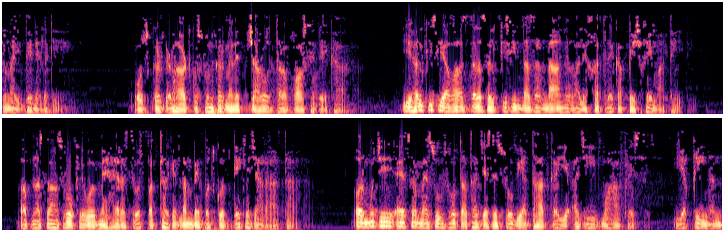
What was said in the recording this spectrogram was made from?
سنائی دینے لگی۔ اس گڑگڑاہٹ کو سن کر میں نے چاروں طرف غور سے دیکھا۔ یہ ہلکی سی آواز دراصل کسی نظر نہ آنے والے خطرے کا پیش خیمہ تھی۔ اپنا سانس روکے ہوئے میں حیرت سے اس پتھر کے لمبے بت کو دیکھے جا رہا تھا۔ اور مجھے ایسا محسوس ہوتا تھا جیسے سوبیا دھات کا یہ عجیب محافظ یقیناً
